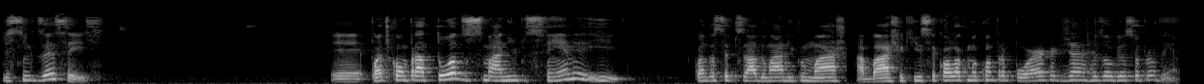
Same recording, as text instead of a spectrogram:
de 5,16. É, pode comprar todos os manípulos fêmea e quando você precisar do manípulo macho abaixo aqui, você coloca uma contraporca que já resolveu o seu problema.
